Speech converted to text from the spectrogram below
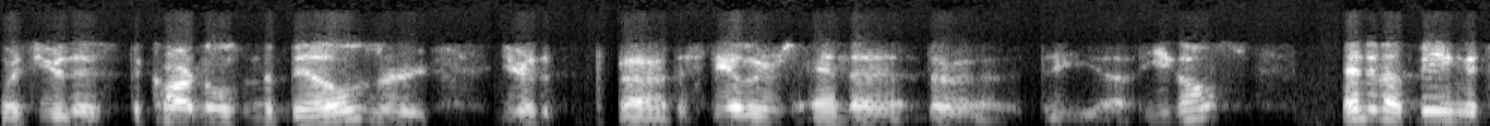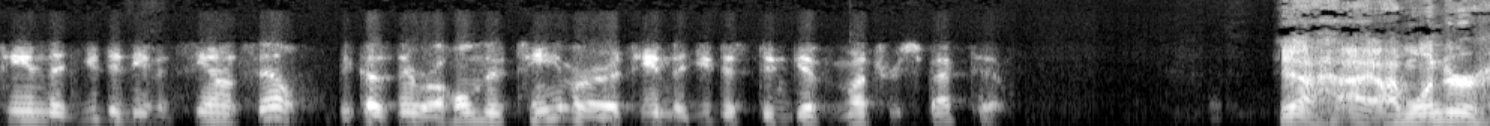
was you the the Cardinals and the Bills, or you're the uh, the Steelers and the the the uh, Eagles. Ended up being a team that you didn't even see on film because they were a whole new team or a team that you just didn't give much respect to. Yeah, I, I wonder.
